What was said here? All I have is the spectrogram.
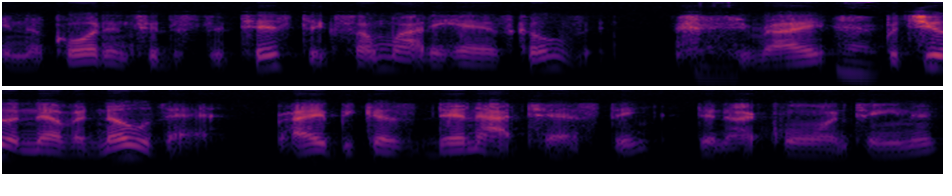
and according to the statistics, somebody has COVID. right? right? But you'll never know that, right? Because they're not testing, they're not quarantining.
